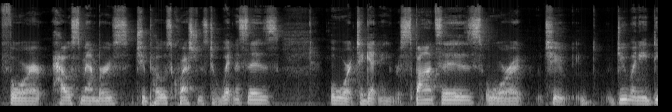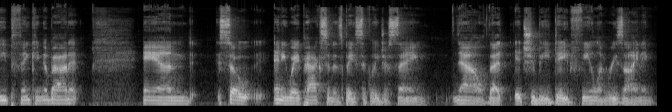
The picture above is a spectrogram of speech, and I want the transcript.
for House members to pose questions to witnesses or to get any responses or to do any deep thinking about it. And so, anyway, Paxton is basically just saying now that it should be Dade Phelan resigning.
